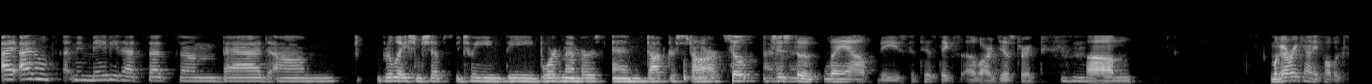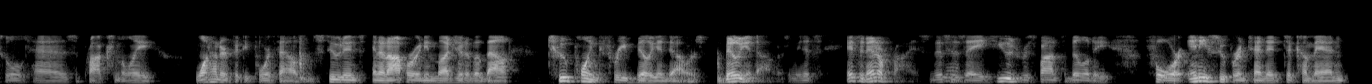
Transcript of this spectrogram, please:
I, I don't. I mean, maybe that set some bad um, relationships between the board members and Dr. Starr. So just to lay out the statistics of our district, Mhm. um, Montgomery County Public Schools has approximately 154,000 students and an operating budget of about 2.3 billion dollars. Billion dollars. I mean, it's it's an enterprise. This Yeah. is a huge responsibility for any superintendent to come in,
